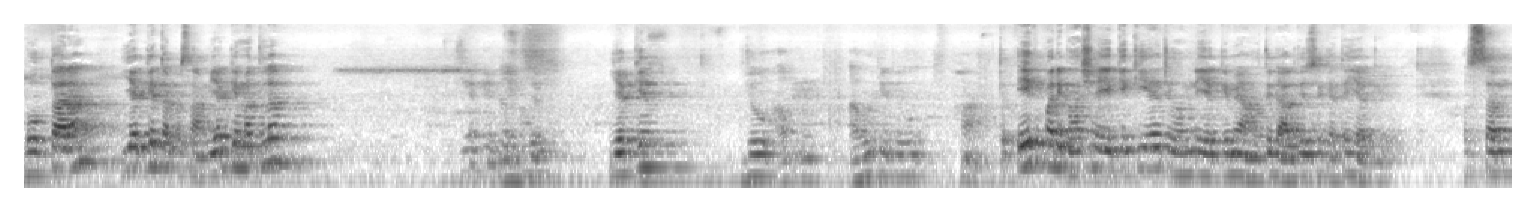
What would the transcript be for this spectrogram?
भोक्ताराम यज्ञ तपसाम यज्ञ मतलब यज्ञ जो आहुति थी वो। हाँ तो एक परिभाषा यज्ञ की है जो हमने यज्ञ में आहुति डाल दी उसे कहते हैं यज्ञ। और सम, अ,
